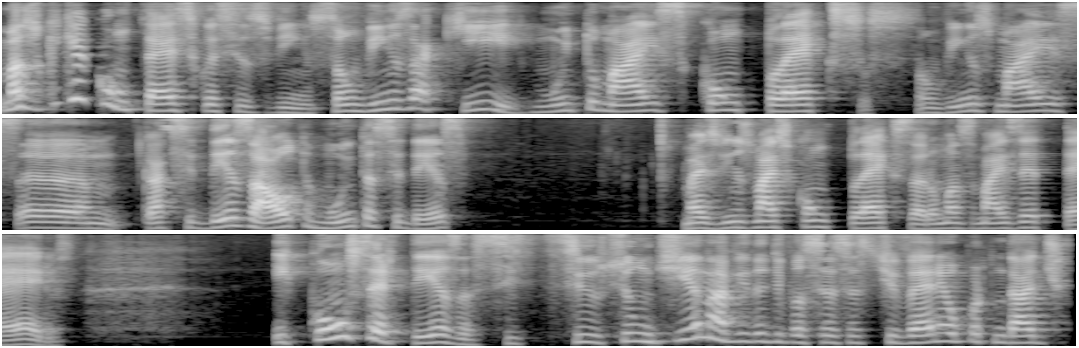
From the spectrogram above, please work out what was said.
Mas o que, que acontece com esses vinhos? São vinhos aqui muito mais complexos. São vinhos mais com acidez alta, muita acidez mas vinhos mais complexos, aromas mais etéreos. E com certeza, se, se, se, um dia na vida de vocês vocês tiverem a oportunidade de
